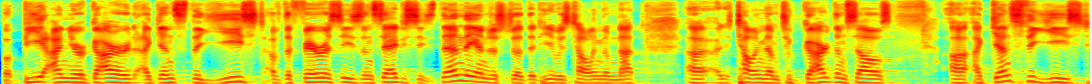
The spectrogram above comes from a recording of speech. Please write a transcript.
But be on your guard against the yeast of the Pharisees and Sadducees. Then they understood that he was telling them not, uh, telling them to guard themselves uh, against the yeast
